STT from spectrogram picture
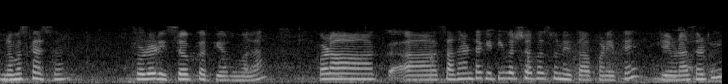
नमस्कार सर. थोडं डिस्टर्ब करते तुम्हाला. पण साधारणतः किती वर्षापासून येतो आपण इथे जेवणासाठी?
